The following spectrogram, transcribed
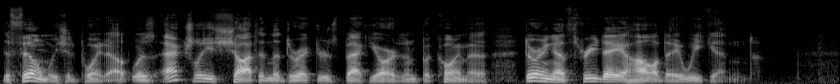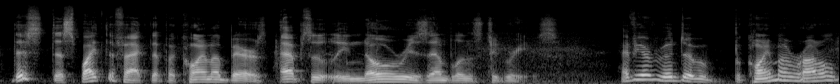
The film, we should point out, was actually shot in the director's backyard in Pacoima during a three day holiday weekend. This despite the fact that Pacoima bears absolutely no resemblance to Greece. Have you ever been to Pacoima, Ronald?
